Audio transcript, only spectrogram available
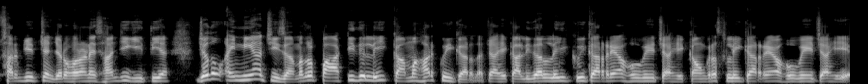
ਸਰਬਜੀਤ ਝੰਜਰ ਹੋਰਾਂ ਨੇ ਸਾਂਝੀ ਕੀਤੀ ਹੈ। ਜਦੋਂ ਇੰਨੀਆਂ ਚੀਜ਼ਾਂ ਮਤਲਬ ਪਾਰਟੀ ਦੇ ਲਈ ਕੰਮ ਹਰ ਕੋਈ ਕਰਦਾ ਚਾਹੇ ਅਕਾਲੀ ਦਲ ਲਈ ਕੋਈ ਕਰ ਰਿਹਾ ਹੋਵੇ ਚਾਹੇ ਕਾਂਗਰਸ ਲਈ ਕਰ ਰਿਹਾ ਹੋਵੇ ਚਾਹੇ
